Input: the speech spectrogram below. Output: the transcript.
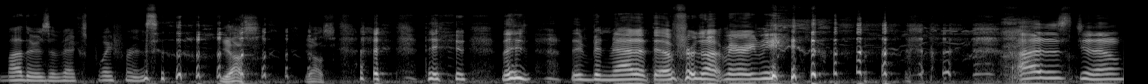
mothers of ex-boyfriends. Yes, yes. they they they've been mad at them for not marrying me. I just you know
